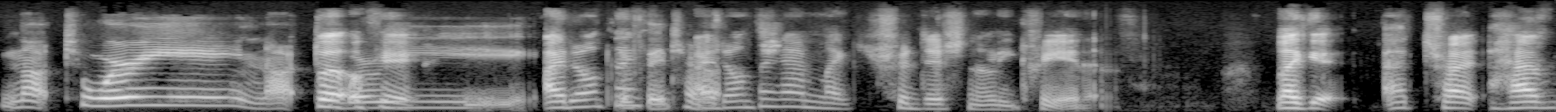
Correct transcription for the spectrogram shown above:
Not to worry. Not to But, okay, worry. I don't think I don't think I'm like traditionally creative. Like it, I try have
